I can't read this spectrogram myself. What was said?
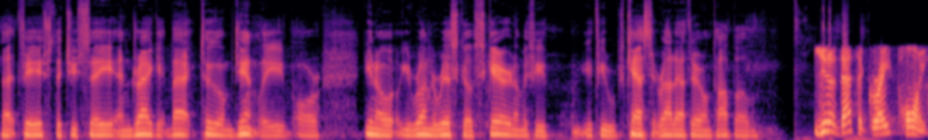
that fish that you see and drag it back to them gently, or you know you run the risk of scaring them if you if you cast it right out there on top of them. You know, that's a great point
